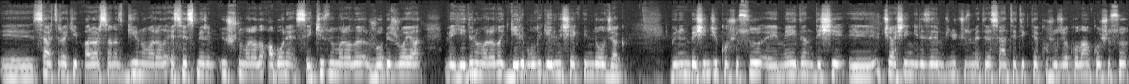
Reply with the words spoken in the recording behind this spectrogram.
E, sert rakip ararsanız 1 numaralı SS Merim, 3 numaralı Abone, 8 numaralı Robbie Royal ve 7 numaralı Gelibolu Gelini şeklinde olacak. Günün 5. koşusu e, Maiden dişi e, 3 yaşlı İngilizlerin 1300 metre sentetikte koşulacak olan koşusu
